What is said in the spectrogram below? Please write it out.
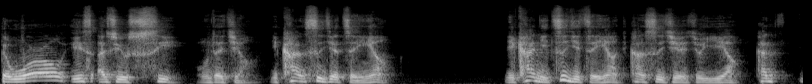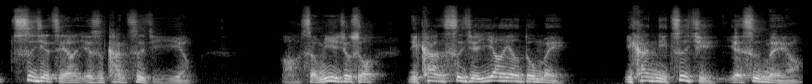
，The world is as you see。我们在讲，你看世界怎样，你看你自己怎样，看世界就一样；看世界怎样，也是看自己一样。啊，什么意思？就是说，你看世界样样都美，你看你自己也是美啊，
